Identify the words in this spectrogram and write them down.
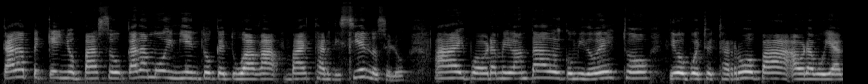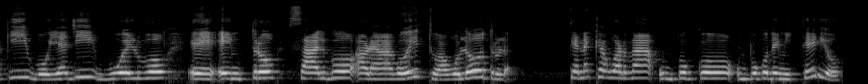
cada pequeño paso, cada movimiento que tú hagas, va a estar diciéndoselo. Ay, pues ahora me he levantado, he comido esto, llevo puesto esta ropa, ahora voy aquí, voy allí, vuelvo, eh, entro, salgo, ahora hago esto, hago lo otro. Tienes que guardar un poco, un poco de misterio,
